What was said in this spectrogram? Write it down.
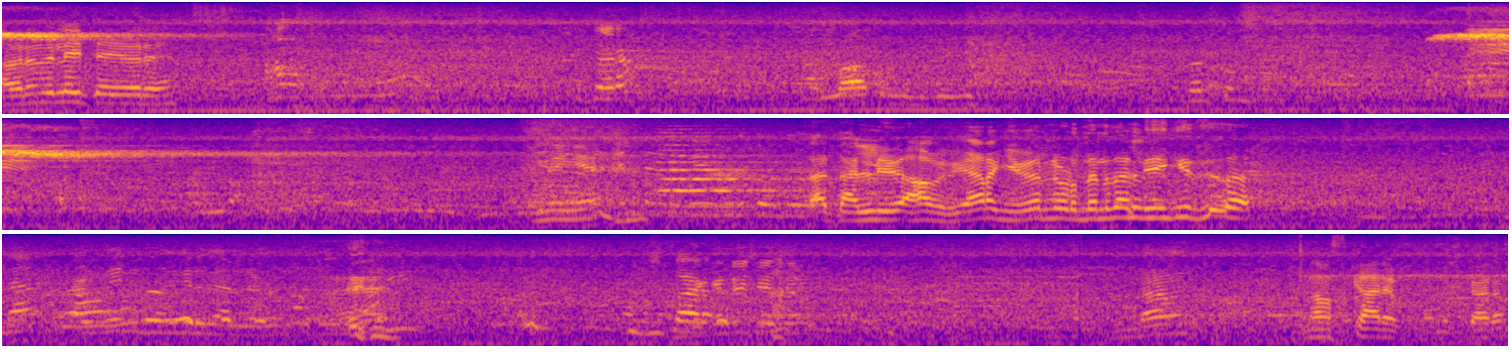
അവരെന്ത് ലേറ്റ് ആയി അവരെ? തല്ലി ആ ഇറങ്ങി വരണോട് തന്നെ തല്ലി നീക്കിച്ചതാ നമസ്കാരം. നമസ്കാരം.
